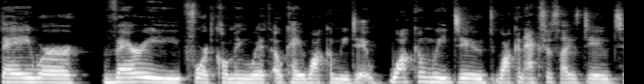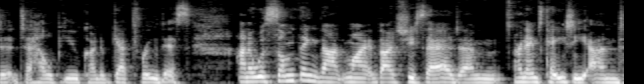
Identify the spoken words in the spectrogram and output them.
they were very forthcoming with, okay, what can we do? What can we do? What can exercise do to, to help you kind of get through this? And it was something that my, that she said, um, her name's Katie, and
